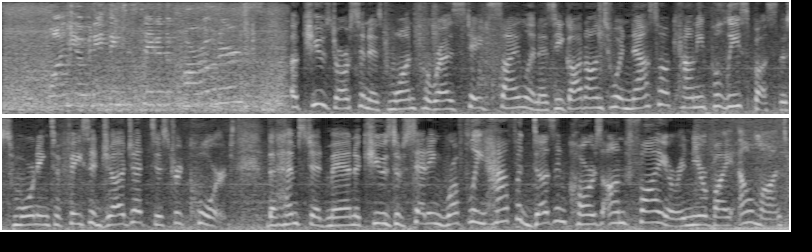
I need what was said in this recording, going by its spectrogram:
Juan, you have anything to say to the car owners? Accused arsonist Juan Perez stayed silent as he got onto a Nassau County police bus this morning to face a judge at district court. The Hempstead man accused of setting roughly half a dozen cars on fire in nearby Elmont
